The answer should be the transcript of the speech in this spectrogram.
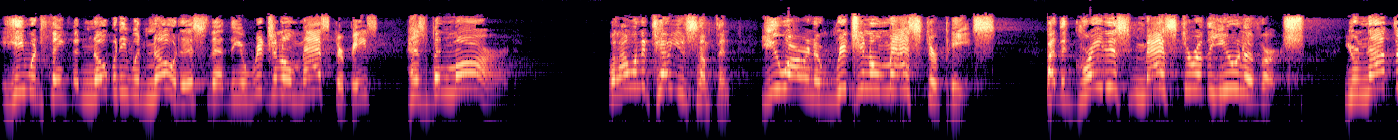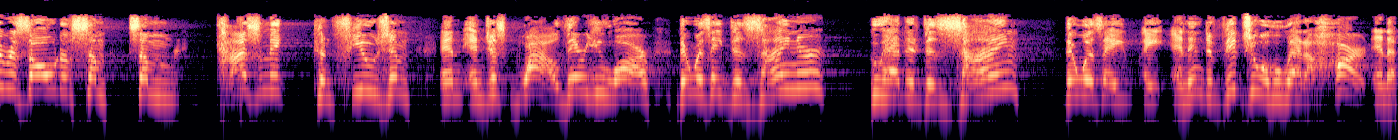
he would think that nobody would notice that the original masterpiece has been marred. Well, I want to tell you something. You are an original masterpiece by the greatest master of the universe. You're not the result of some, some cosmic confusion and, and just wow, there you are. There was a designer who had a design there was a, a, an individual who had a heart and a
